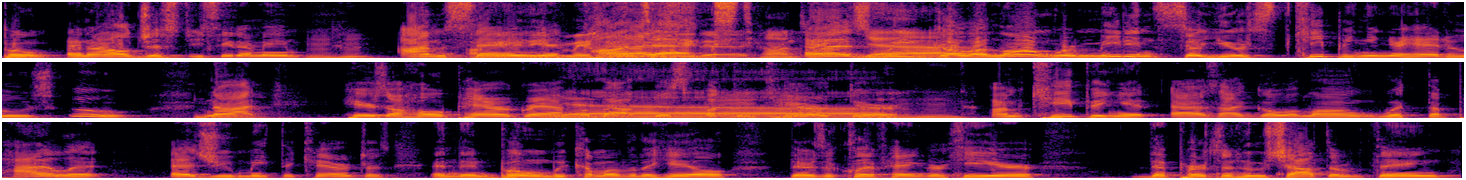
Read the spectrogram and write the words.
Boom. And I'll just, you see what I mean? Mm-hmm. I'm saying it information you need. Context. as Yeah. we go along, we're meeting. So you're keeping in your head who's who, mm-hmm. not here's a whole paragraph about this fucking character. Mm-hmm. I'm keeping it as I go along with the pilot as you meet the characters. And then boom, we come over the hill. There's a cliffhanger here. The person who shot the thing,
